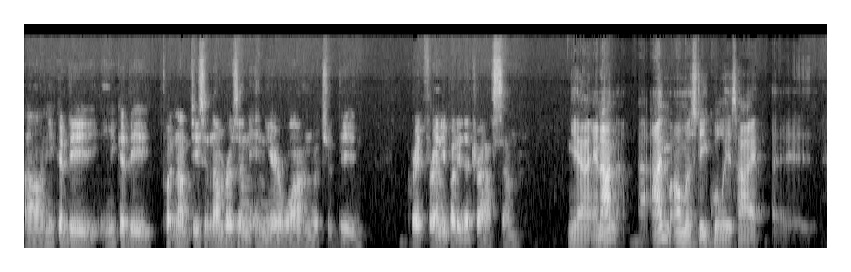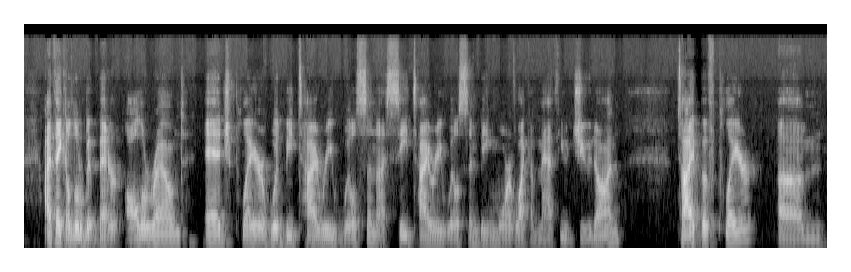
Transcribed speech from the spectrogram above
um, he could be he could be putting up decent numbers in, in year one, which would be great for anybody that drafts him. Yeah, and I'm I'm almost equally as high. I think a little bit better all around edge player would be Tyree Wilson. I see Tyree Wilson being more of like a Matthew Judon type of player, um,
